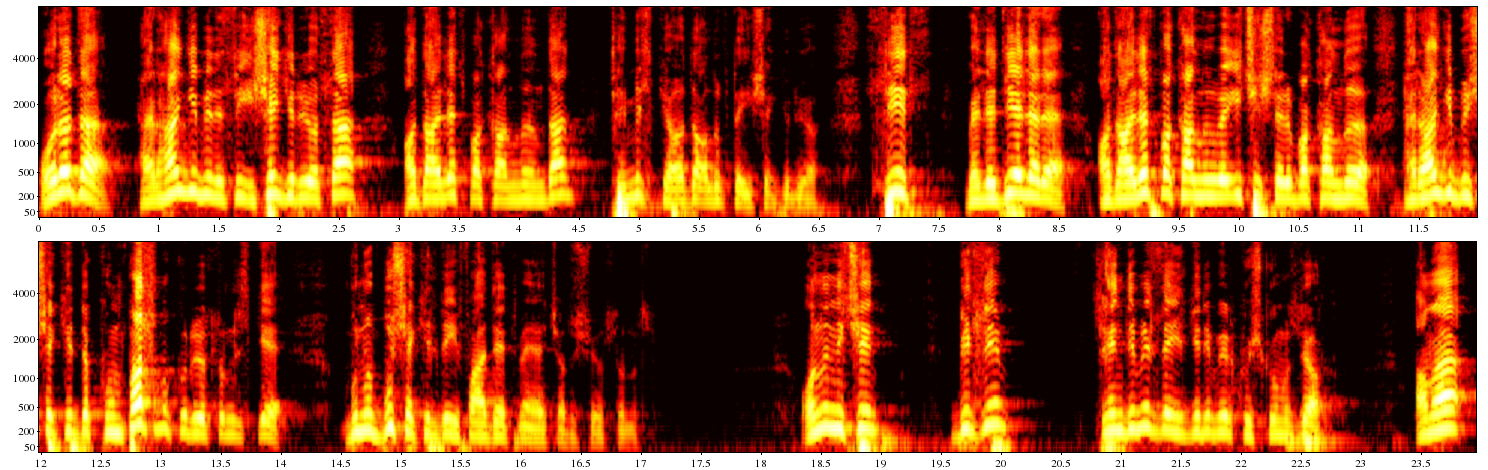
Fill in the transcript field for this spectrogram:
Orada herhangi birisi işe giriyorsa Adalet Bakanlığı'ndan temiz kağıdı alıp da işe giriyor. Siz belediyelere Adalet Bakanlığı ve İçişleri Bakanlığı herhangi bir şekilde kumpas mı kuruyorsunuz ki bunu bu şekilde ifade etmeye çalışıyorsunuz? Onun için bizim kendimizle ilgili bir kuşkumuz yok. Ama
